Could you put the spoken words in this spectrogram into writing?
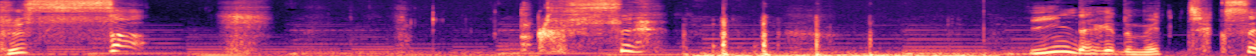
くっさ。くせ。いいんだけどめっちゃくせ。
